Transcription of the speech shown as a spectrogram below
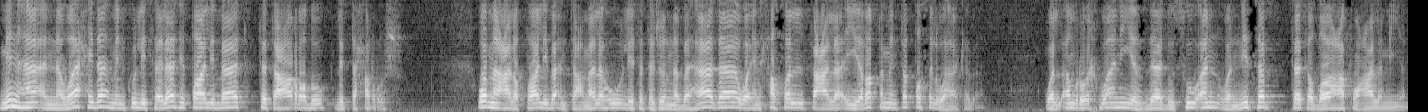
منها أن واحدة من كل ثلاث طالبات تتعرض للتحرش. وما على الطالبة أن تعمله لتتجنب هذا وإن حصل فعلى أي رقم تتصل وهكذا. والأمر إخواني يزداد سوءا والنسب تتضاعف عالميا.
